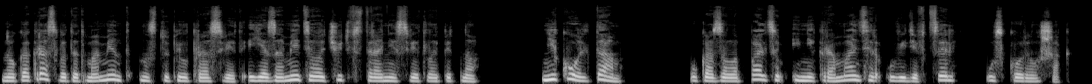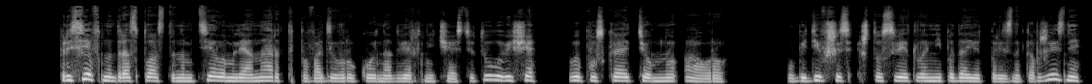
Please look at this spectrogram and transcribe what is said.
Но как раз в этот момент наступил просвет, и я заметила чуть в стороне светлое пятно. «Николь, там!» — указала пальцем, и некромантер, увидев цель, ускорил шаг. Присев над распластанным телом, Леонард поводил рукой над верхней частью туловища, выпуская темную ауру. Убедившись, что светло не подает признаков жизни,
